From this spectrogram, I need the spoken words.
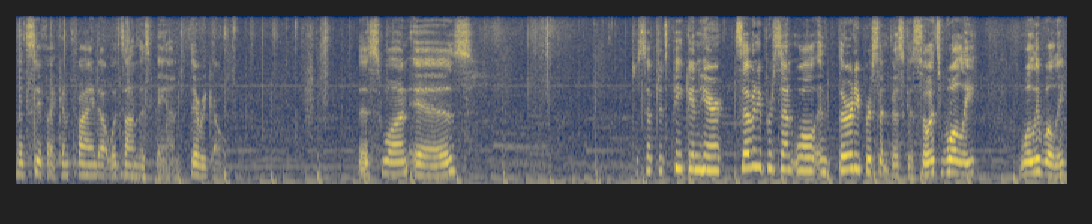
let's see if I can find out what's on this band. There we go. This one is, just have to peek in here, 70% wool and 30% viscose. So it's woolly, woolly woolly,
